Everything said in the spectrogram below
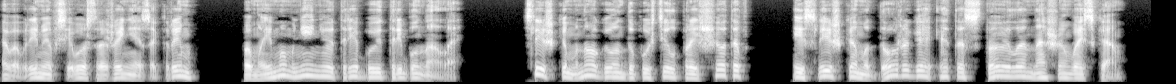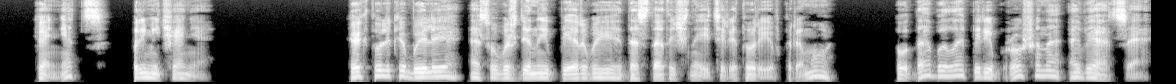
во время всего сражения за Крым, по моему мнению, требует трибунала. Слишком много он допустил просчетов, и слишком дорого это стоило нашим войскам. Конец примечания. Как только были освобождены первые достаточные территории в Крыму, туда была переброшена авиация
